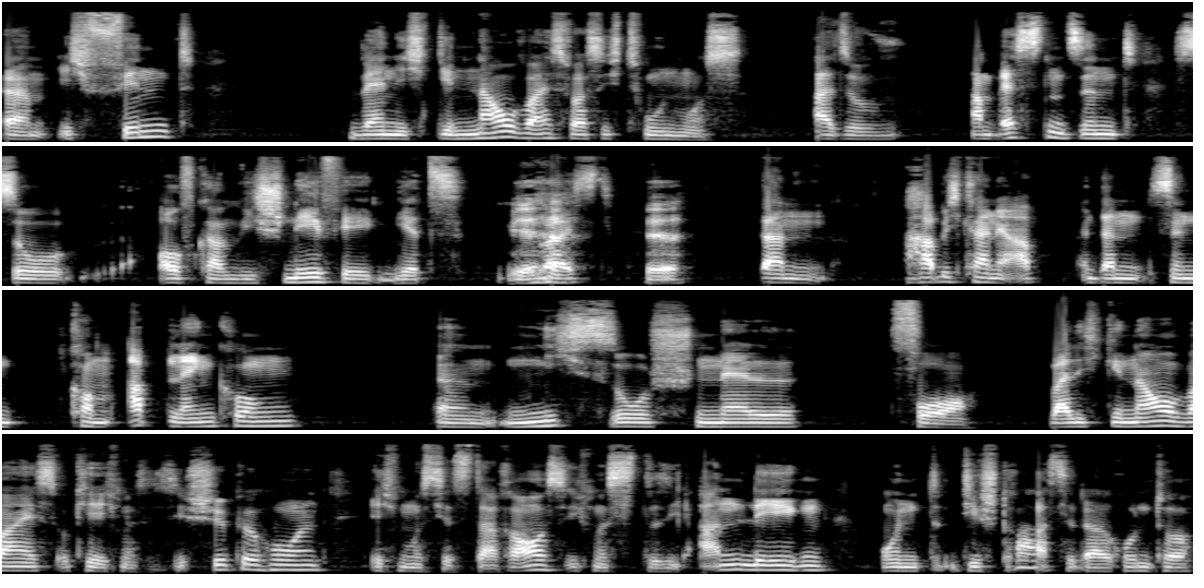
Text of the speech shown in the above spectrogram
Ähm, ich finde, wenn ich genau weiß, was ich tun muss, also am besten sind so Aufgaben wie Schneefegen jetzt, Ja. weißt, Ja. dann habe ich keine Ab, dann sind kommen Ablenkungen ähm, nicht so schnell vor, weil ich genau weiß, okay, ich muss jetzt die Schippe holen, ich muss jetzt da raus, ich muss sie anlegen und die Straße da runter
